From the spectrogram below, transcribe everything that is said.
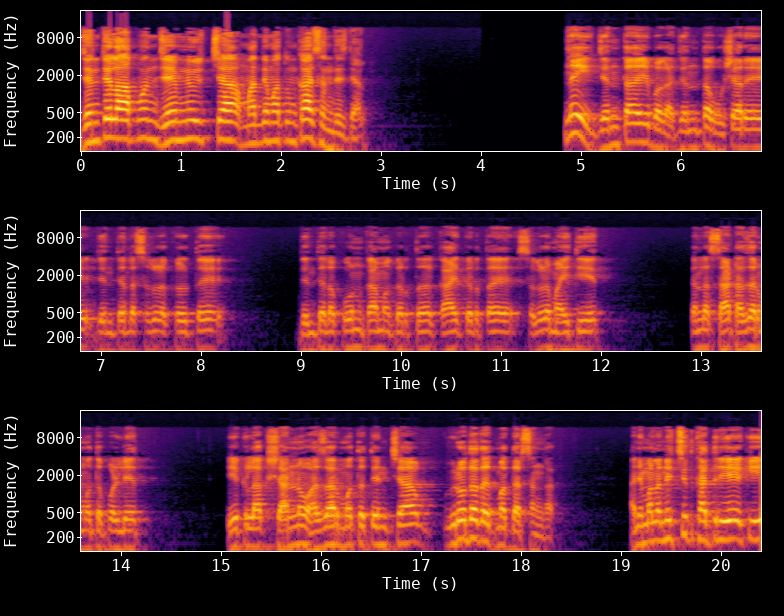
जनतेला आपण जेएम न्यूजच्या माध्यमातून काय संदेश द्याल? नाही जनता हे बघा. जनता हुशार आहे. जनतेला सगळं कळतंय. जनतेला कोण कामं करतं काय करताय सगळं माहिती आहे त्यांना साठ हजार मतं पडलेत. एक लाख शहाण्णव हजार मतं त्यांच्या विरोधात आहेत मतदारसंघात. आणि मला निश्चित खात्री आहे की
